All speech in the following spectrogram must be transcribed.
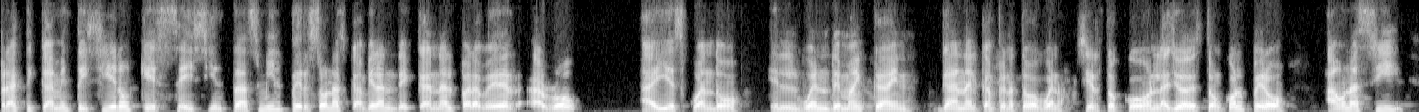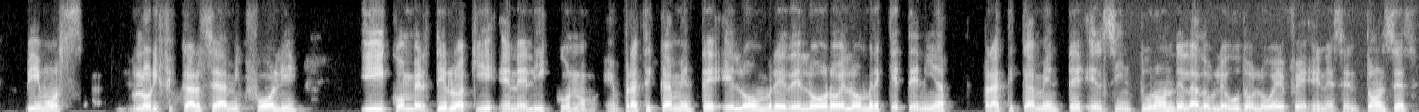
prácticamente hicieron que 600 mil personas cambiaran de canal para ver a Raw, ahí es cuando el buen de Mankind gana el campeonato, bueno, cierto, con la ayuda de Stone Cold, pero aún así vimos glorificarse a Mick Foley, y convertirlo aquí en el icono, en prácticamente el hombre del oro, el hombre que tenía prácticamente el cinturón de la WWF en ese entonces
